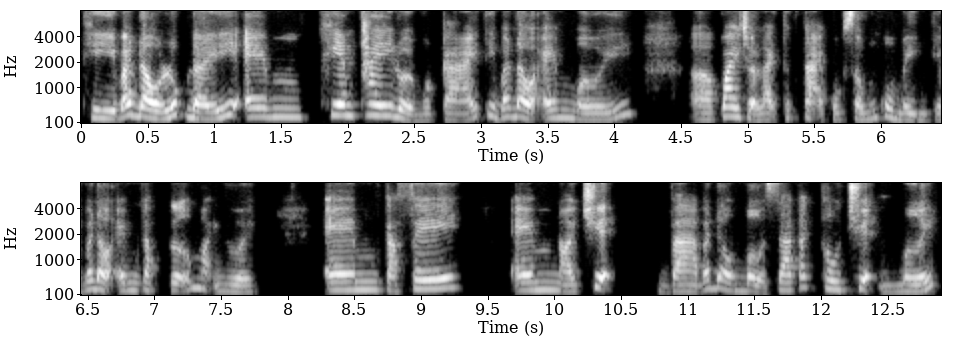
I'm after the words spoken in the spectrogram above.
Thì bắt đầu lúc đấy em khi em thay đổi một cái thì bắt đầu em mới uh, quay trở lại thực tại cuộc sống của mình. Thì bắt đầu em gặp gỡ mọi người. Em cà phê em nói chuyện và bắt đầu mở ra các câu chuyện mới.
